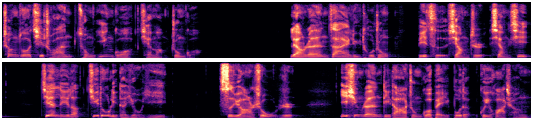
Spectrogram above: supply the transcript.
乘坐汽船从英国前往中国。两人在旅途中彼此相知相惜，建立了基督里的友谊。四月二十五日，一行人抵达中国北部的归化城。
